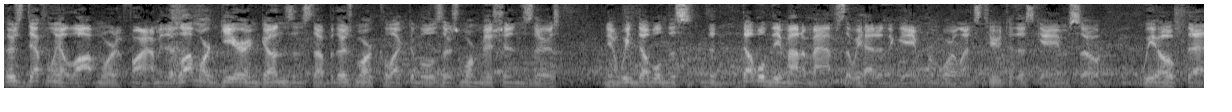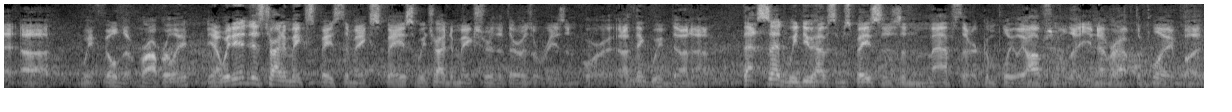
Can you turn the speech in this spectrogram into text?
there's definitely a lot more to find. I mean, there's a lot more gear and guns and stuff, but there's more collectibles. There's more missions. There's you know, we doubled this, the doubled the amount of maps that we had in the game from Borderlands 2 to this game. So we hope that uh, we filled it properly. You know, we didn't just try to make space to make space. We tried to make sure that there was a reason for it. And I think we've done a. That said, we do have some spaces and maps that are completely optional that you never have to play, but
